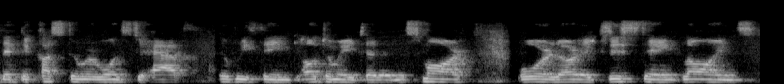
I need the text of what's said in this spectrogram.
that the customer wants to have everything automated and smart, or there are existing lines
